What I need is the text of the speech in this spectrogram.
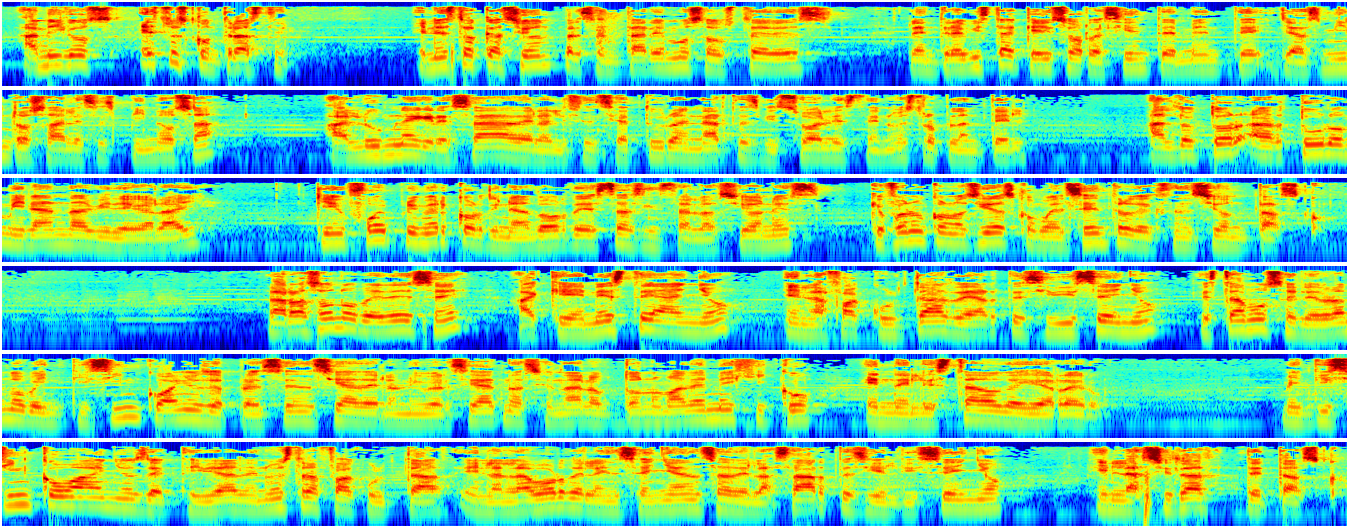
Amigos, esto es Contraste. En esta ocasión presentaremos a ustedes la entrevista que hizo recientemente Yasmín Rosales Espinosa, alumna egresada de la licenciatura en Artes Visuales de nuestro plantel, al doctor Arturo Miranda Videgaray, quien fue el primer coordinador de estas instalaciones que fueron conocidas como el Centro de Extensión Tasco. La razón obedece a que en este año, en la Facultad de Artes y Diseño, estamos celebrando 25 años de presencia de la Universidad Nacional Autónoma de México en el estado de Guerrero 25 años de actividad de nuestra facultad en la labor de la enseñanza de las artes y el diseño en la ciudad de Tasco.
